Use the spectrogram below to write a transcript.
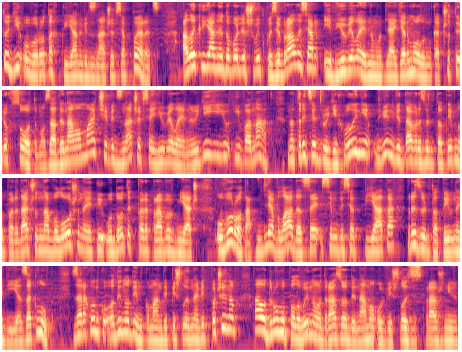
Тоді у воротах киян відзначився перець. Але кияни доволі швидко зібралися, і в ювілейному для Ярмоленка 400-му за Динамо матчі відзначився ювілейною дією і Ванат. На 32-й хвилині він віддав результативну передачу на Волошина, який у дотик переправив м'яч у ворота. Для влада це 75-та результативна дія за клуб. За рахунку 1-1 команди пішли на відпочинок, а у другу половину одразу Динамо увійшло зі справжньою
